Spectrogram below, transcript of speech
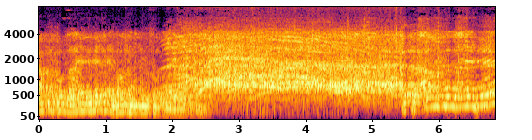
राम को लाएँगे हम तो उन्हीं को लाएँगे जो तो राम को लाए हैं।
